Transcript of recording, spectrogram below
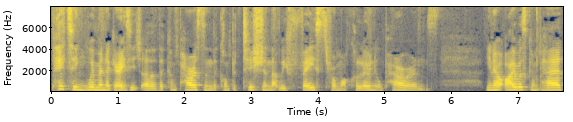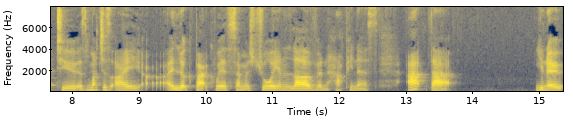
pitting women against each other, the comparison, the competition that we faced from our colonial parents you know, I was compared to as much as I I look back with so much joy and love and happiness at that, you know,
